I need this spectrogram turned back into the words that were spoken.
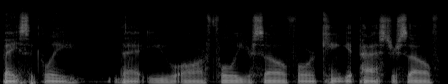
basically that you are fully yourself or can't get past yourself.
